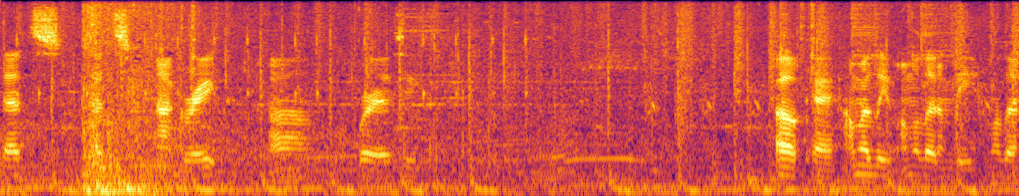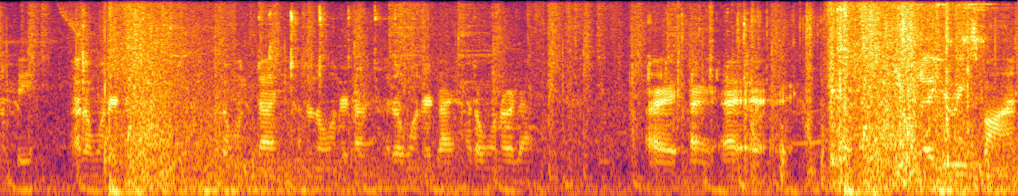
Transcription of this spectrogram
That's that's not great. Um, where is he? Okay, I'm gonna leave. I'm gonna let him be. I'm gonna let him be. I don't want to. I don't want to die. I don't want to die. I don't want to die. I don't want to die. Alright, alright, alright, alright. You respawn.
